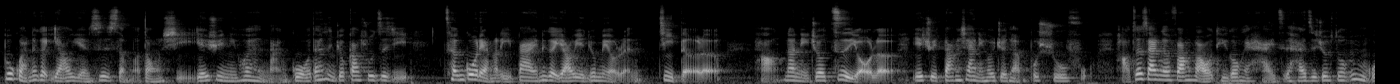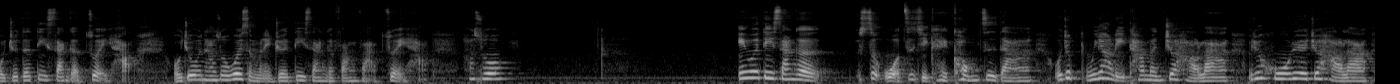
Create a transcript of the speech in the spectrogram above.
不管那个谣言是什么东西，也许你会很难过，但是你就告诉自己，撑过两个礼拜，那个谣言就没有人记得了。好，那你就自由了。也许当下你会觉得很不舒服。好，这三个方法我提供给孩子，孩子就说，嗯，我觉得第三个最好。我就问他说，为什么你觉得第三个方法最好？他说。因为第三个是我自己可以控制的啊，我就不要理他们就好啦，我就忽略就好啦。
